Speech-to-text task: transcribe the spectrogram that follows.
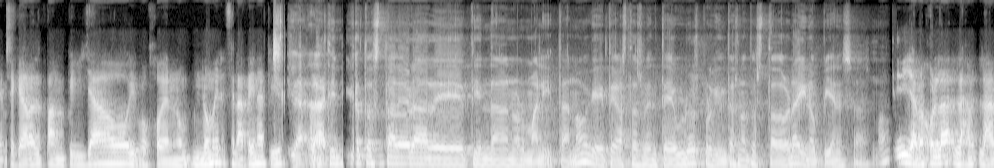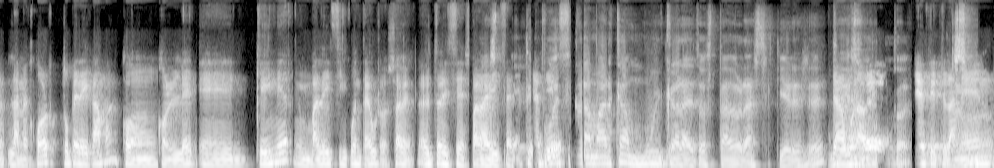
eh, se quedaba el pan pillado y digo, joder, no, no merece la pena, tío. la, típica tostadora de tienda normalita, ¿no? Que te gastas 20 euros porque necesitas una tostadora y no piensas, ¿no? Sí, y a lo mejor la, la, mejor tope de gama con, con LED eh, gamer vale 50 euros, ¿sabes? Entonces dices, para la diferencia. Te puede ser una marca muy cara de tostadoras si quieres, ¿eh? Ya, bueno, a ver, es decir, también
